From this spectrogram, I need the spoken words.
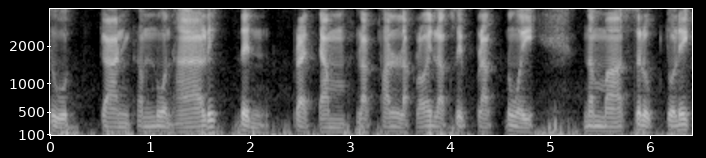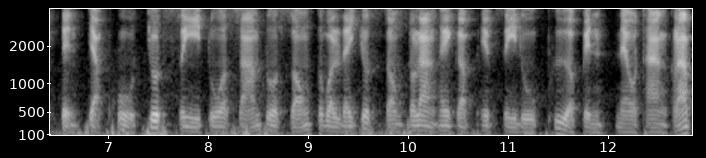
สูตร การคำนวณหาเลขเด่นประจำหลักพันหลักร้อยหลักสิบหลักหน่วยนำมาสรุปตัวเลขเด่นจับคู่ชุด 4 ตัว 3 ตัว 2 ตัวบนในชุด 2 ตัวล่างให้กับ FC ดูเพื่อเป็นแนวทางครับ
